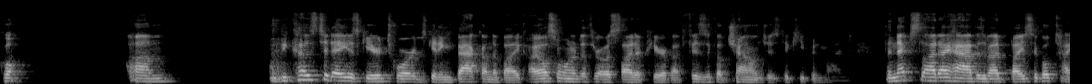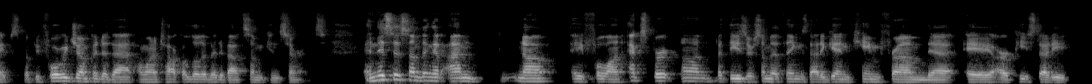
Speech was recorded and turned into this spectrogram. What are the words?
Cool. Um, because today is geared towards getting back on the bike, I also wanted to throw a slide up here about physical challenges to keep in mind. The next slide I have is about bicycle types, but before we jump into that, I want to talk a little bit about some concerns. And this is something that I'm not a full-on expert on, but these are some of the things that, again, came from the AARP study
